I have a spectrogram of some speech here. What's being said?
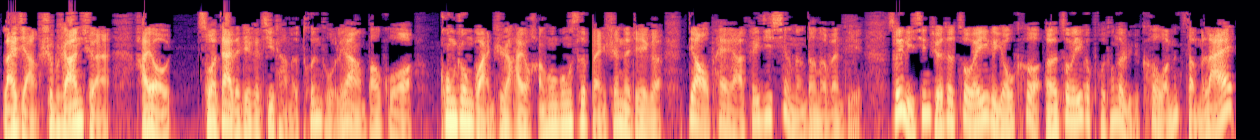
来讲是不是安全，还有。所在的这个机场的吞吐量，包括空中管制，还有航空公司本身的这个调配啊、飞机性能等等问题。所以李欣觉得，作为一个游客，呃，作为一个普通的旅客，我们怎么来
